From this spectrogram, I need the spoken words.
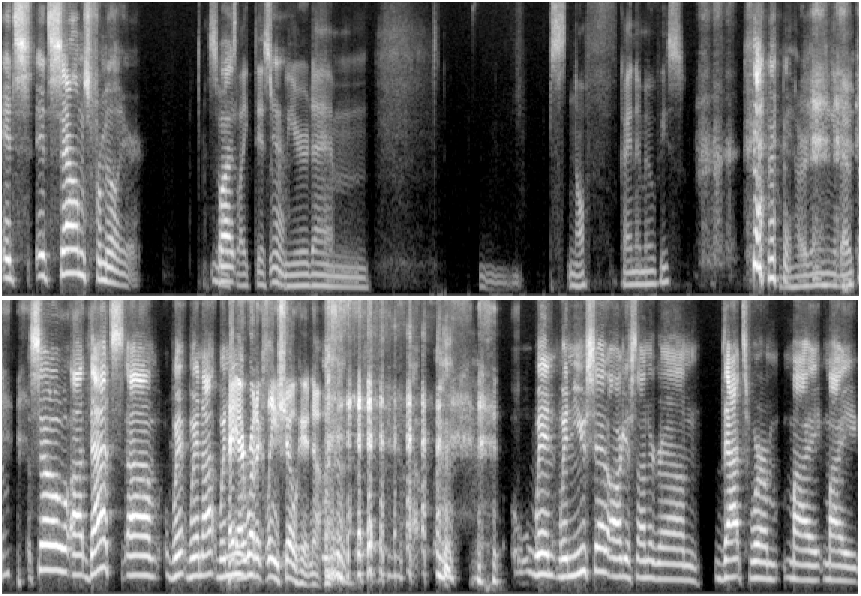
It's it sounds familiar. So But, it's like this yeah. weird um snuff kind of movies. Have you heard anything about them? so uh, that's um, when when I when Hey, you, I run a clean show here. No. when when you said August Underground, that's where my my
